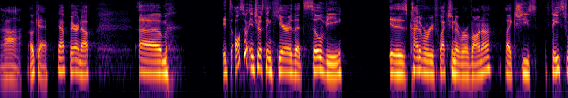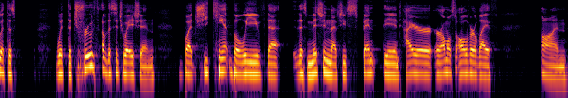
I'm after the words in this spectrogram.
Ah, okay. Yeah, fair enough. Um, it's also interesting here that Sylvie is kind of a reflection of Ravonna. Like she's faced with this, with the truth of the situation, but she can't believe that this mission that she spent the entire or almost all of her life on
